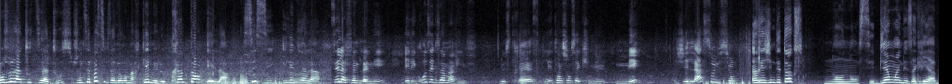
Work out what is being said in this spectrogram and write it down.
Bonjour à toutes et à tous. Je ne sais pas si vous avez remarqué, mais le printemps est là. Si, si, il est bien là. C'est la fin de l'année et les gros examens arrivent. Le stress, les tensions s'accumulent, mais j'ai la solution. Un régime détox? Non, non, c'est bien moins désagréable.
